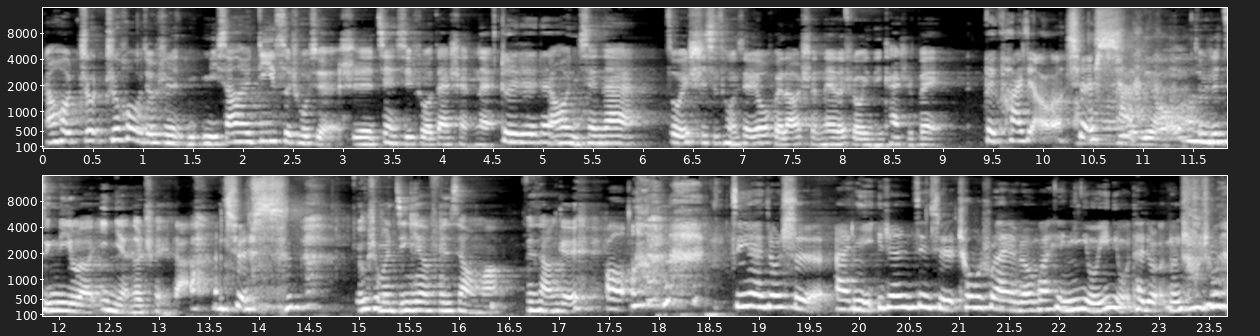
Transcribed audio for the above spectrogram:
然后之之后就是你你相当于第一次抽血是见习时候在省内，对对对。然后你现在作为实习同学又回到省内的时候，已经开始被。被夸奖了，确实，就是经历了一年的捶打，确实。有什么经验分享吗？分享给哦，经验就是，哎，你一针进去抽不出来也没有关系，你扭一扭它就能抽出来。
